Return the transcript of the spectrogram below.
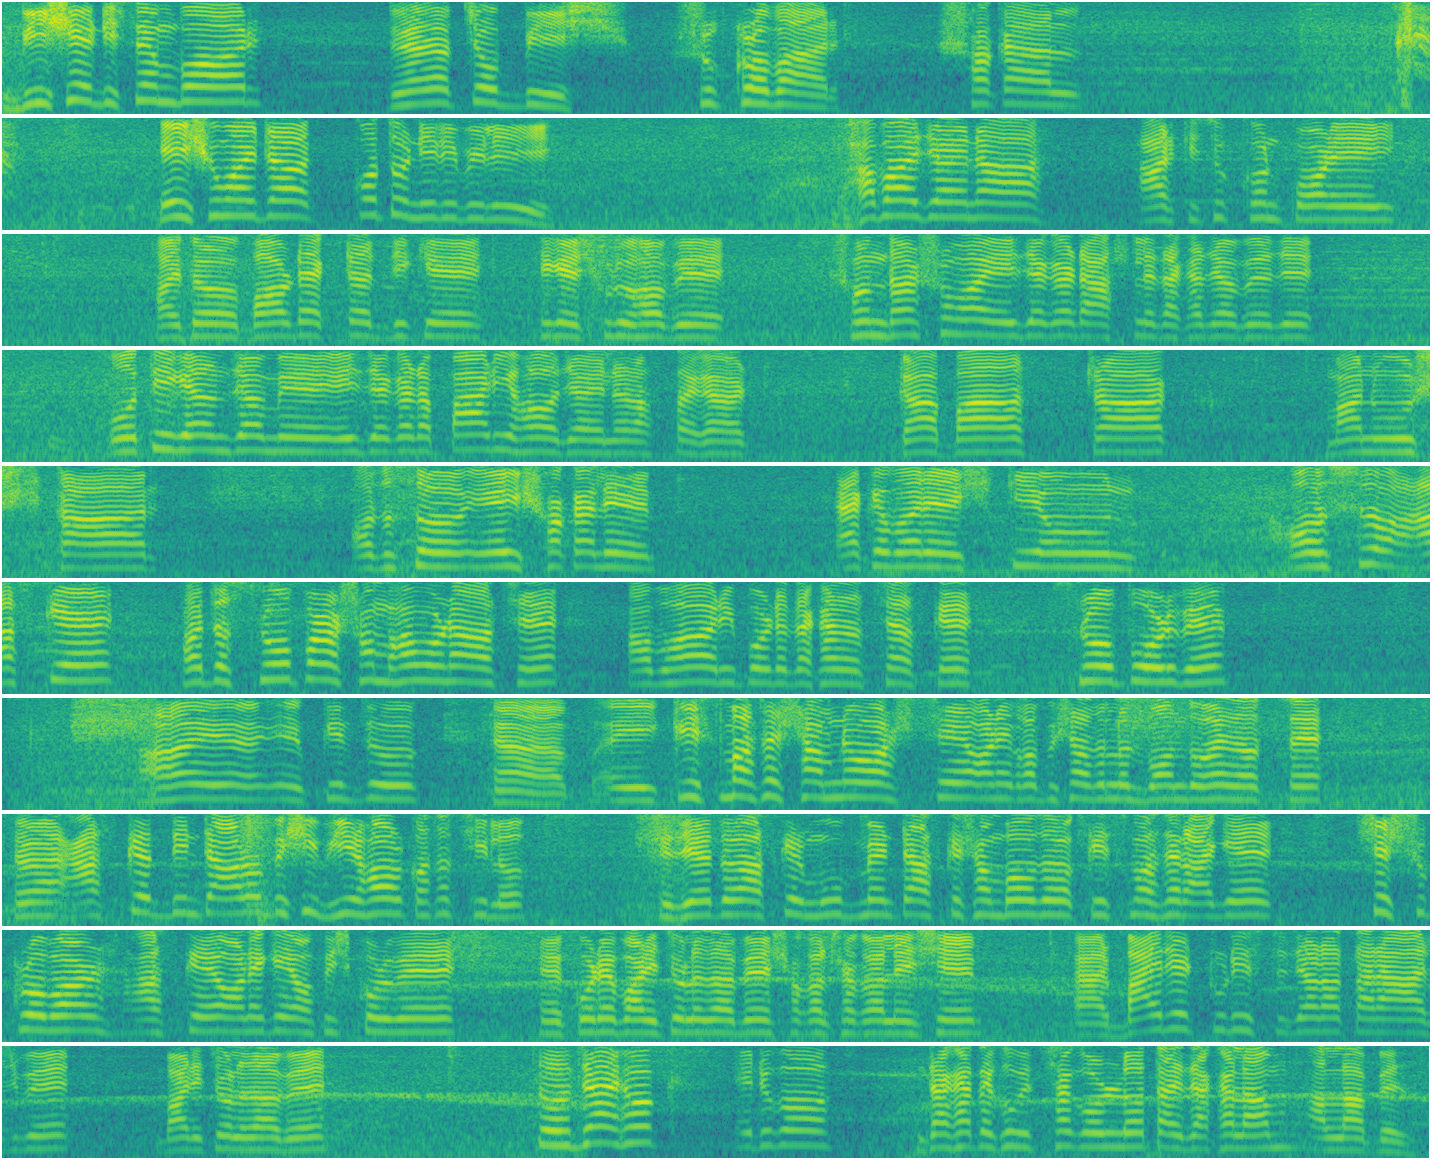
বিশে ডিসেম্বর দু হাজার চব্বিশ, শুক্রবার সকাল। এই সময়টা কত নিরিবিলি। ভাবা যায় না, আর কিছুক্ষণ পরেই হয়তো বারোটা একটার দিকে থেকে শুরু হবে। সন্ধ্যার সময় এই জায়গাটা আসলে দেখা যাবে যে অতি গ্যাঞ্জামে এই জায়গাটা পাড়ি হওয়া যায় না রাস্তাঘাট। গা, বাস, ট্রাক, মানুষ, কার অথচ এই সকালে একেবারে কেমন অবশ্য আজকে হয়তো স্নো পড়ার সম্ভাবনা আছে। আবহাওয়া রিপোর্টে দেখা যাচ্ছে আজকে স্নো পড়বে। কিন্তু এই ক্রিসমাসের সামনেও আসছে, অনেক অফিস আদালত বন্ধ হয়ে যাচ্ছে। আজকের দিনটা আরও বেশি ভিড় হওয়ার কথা ছিল। যেহেতু আজকের মুভমেন্টটা আজকে সম্ভবত ক্রিসমাসের আগে, শেষ শুক্রবার আজকে অনেকে অফিস করবে। করে বাড়ি চলে যাবে, সকাল সকাল এসে। আর বাইরের ট্যুরিস্ট যারা, তারা আসবে, বাড়ি চলে যাবে। তো যাই হোক, এটুকু দেখাতে খুব ইচ্ছা করল, তাই দেখালাম। আল্লাহ হাফেজ।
